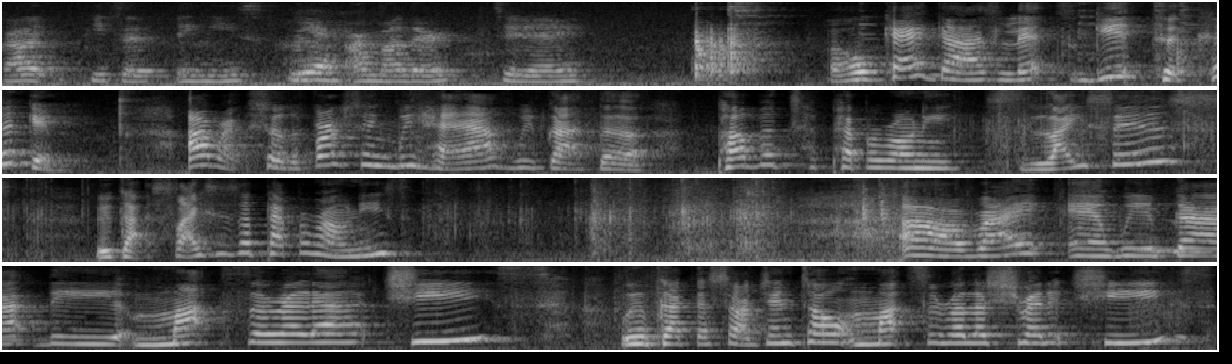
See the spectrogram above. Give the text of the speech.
garlic pizza thingies. for Yeah. Our mother today. Okay, guys, let's get to cooking. All right, so the first thing we have, we've got the Publix pepperoni slices. We've got slices of pepperonis. All right, and we've got the mozzarella cheese. We've got the Sargento mozzarella shredded cheese.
